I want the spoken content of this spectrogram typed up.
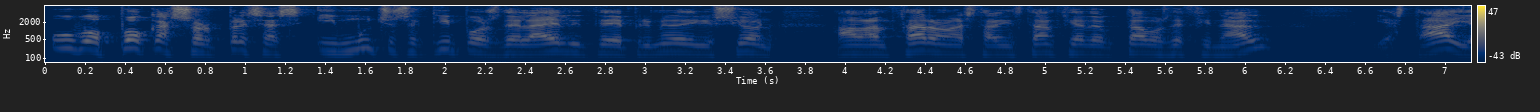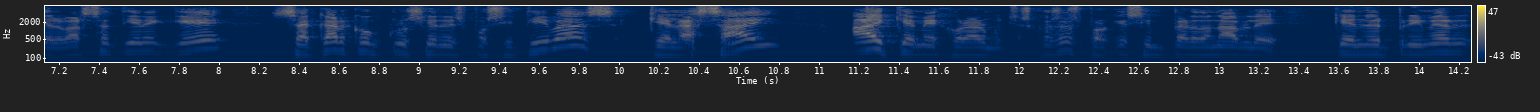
hubo pocas sorpresas y muchos equipos de la élite de primera división avanzaron hasta la instancia de octavos de final. Ya está, y el Barça tiene que sacar conclusiones positivas, que las hay. Hay que mejorar muchas cosas porque es imperdonable que en el primer,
